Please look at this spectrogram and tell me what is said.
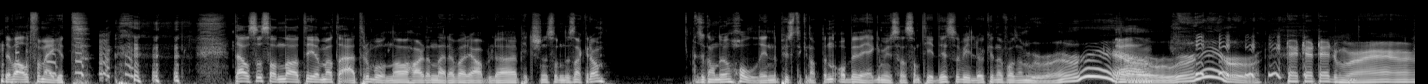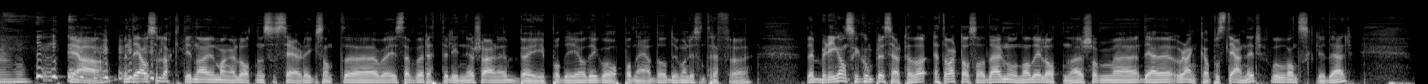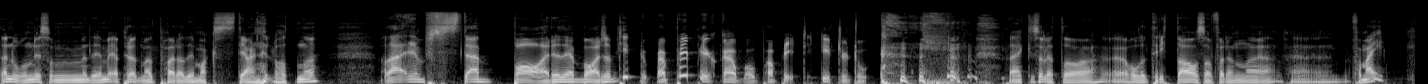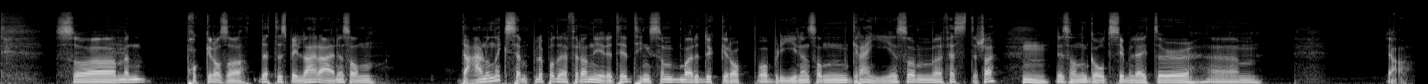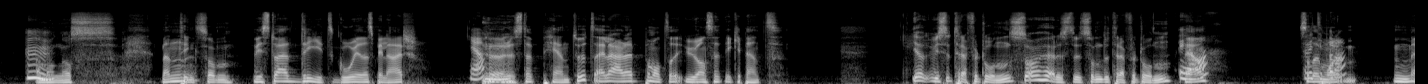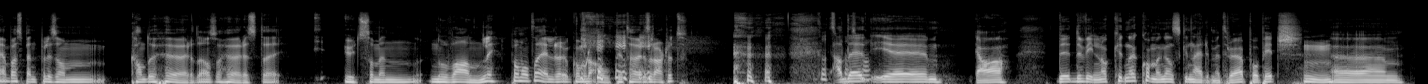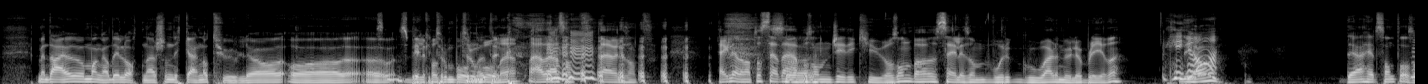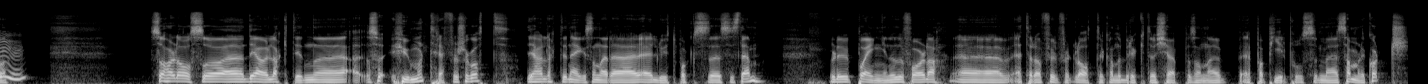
Det var altfor meget. det er også sånn da, at i og med at det er trombone og har den der variable pitchen som du snakker om, så kan du holde inn pusteknappen og bevege musa samtidig, så vil du kunne få sånn Ja, men det er også lagt inn i mange av låtene, så ser du, ikke sant uh, Istedenfor rette linjer, så er det bøy på de, og de går opp og ned, og du må liksom treffe Det blir ganske komplisert etter hvert, altså. Det er noen av de låtene der som uh, De er ranka på stjerner, hvor vanskelig det er. Det er noen liksom Jeg prøvde meg et par av de maks-stjernelåtene. Det er, det er bare Det er bare sånn Det er ikke så lett å uh, holde tritt da, altså, for, en, uh, for meg. Så, men pokker også. Dette spillet her er en sånn Det er noen eksempler på det fra nyere tid. Ting som bare dukker opp og blir en sånn greie som fester seg. Mm. Litt sånn Goat Simulator um, Ja, Mm. Among us. Men Ting som hvis du er dritgod i det spillet her, Ja. høres det pent ut, eller er det på en måte uansett ikke pent? ja, Hvis du treffer tonen, så høres det ut som du treffer tonen. ja. Så det må, Mm, jeg er bare spent på liksom Kan du høre det, og så høres det ut som en, noe vanlig, på en måte? Eller kommer det alltid til å høres rart ut? Godt Ja, det, spørsmål. eh, ja det, du vil nok kunne komme ganske nærme, tror jeg, på pitch. Mm. Uh, men det er jo mange av de låtene her som det ikke er naturlig å, å, å Spille på trombone, trombone. Nei, det er sant. Det er veldig sant. Jeg gleder meg til å se det her på sånn GDQ og sånn. Bare se liksom hvor god er det mulig å bli i det. Ja. det er helt sant, altså. Mm. Så har det også eh, De har jo lagt inn eh, altså Humoren treffer så godt. De har lagt inn eget sånn der eh, lootbox-system. Hvor du poengene du får da eh, etter å ha fullført låter, kan du bruke til å kjøpe sånne eh, papirposer med samlekort.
